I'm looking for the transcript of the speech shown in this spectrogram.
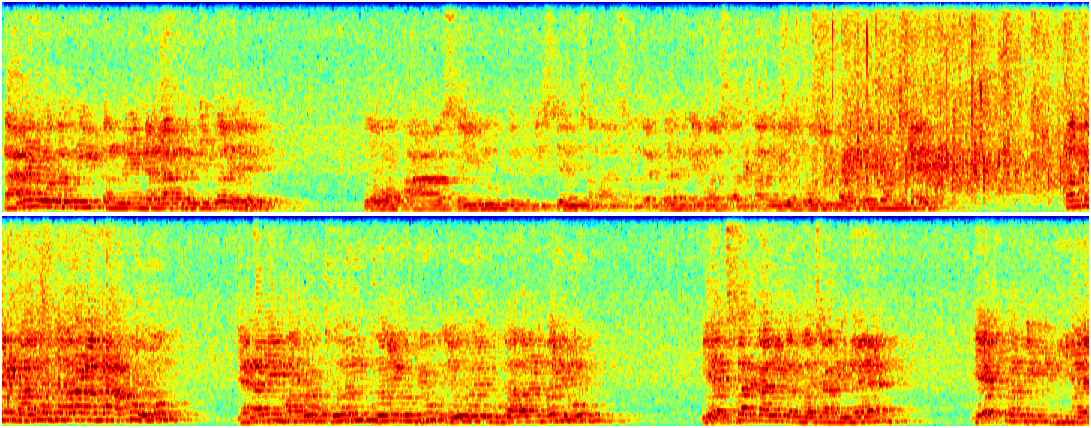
કારણ વગરની તમને હેરાનગતિ કરે, તો આ સંયુક્ત ક્રિશ્ચિયન સમાજ સંગઠન એવા સરકારી લોકોની પણ છે. તમે માનું ઉદાહરણ હમણાં આપું. જેનાથી મારું ખૂન ખોલી ઉઠ્યું, એવું એક ઉદાહરણ બન્યું. એક સરકારી કર્મચારીને એક પ્રતિનિધિએ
